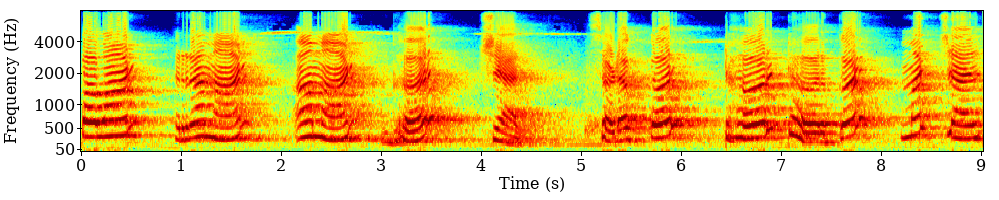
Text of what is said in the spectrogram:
पवन, रमन अमन घर चल. सड़क पर ठहर ठहर कर मत चल.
